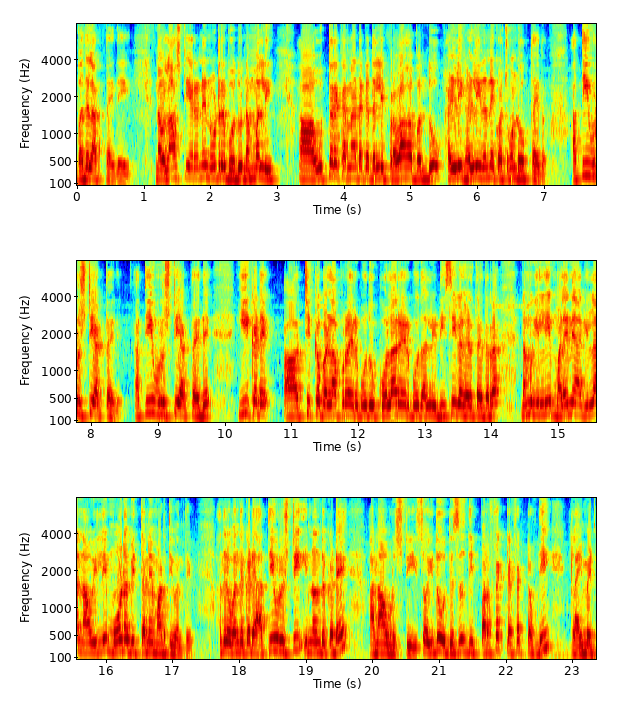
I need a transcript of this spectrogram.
ಬದಲಾಗ್ತಾ ಇದೆ. ನಾವು ಲಾಸ್ಟ್ ಇಯರನ್ನೇ ನೋಡಿರ್ಬೋದು, ನಮ್ಮಲ್ಲಿ ಉತ್ತರ ಕರ್ನಾಟಕದಲ್ಲಿ ಪ್ರವಾಹ ಬಂದು ಹಳ್ಳಿ ಹಳ್ಳಿನನ್ನೇ ಕೊಚ್ಕೊಂಡು ಹೋಗ್ತಾ ಇದ್ದವು ಅತಿವೃಷ್ಟಿ ಆಗ್ತಾ ಇದೆ. ಅತಿವೃಷ್ಟಿ ಆಗ್ತಾ ಇದೆ. ಈ ಕಡೆ ಚಿಕ್ಕಬಳ್ಳಾಪುರ ಇರ್ಬೋದು, ಕೋಲಾರ ಇರ್ಬೋದು, ಅಲ್ಲಿ ಡಿ ಸಿಗಳು ಹೇಳ್ತಾ ಇದ್ದಾರೆ, ನಮಗಿಲ್ಲಿ ಮಳೆನೇ ಆಗಿಲ್ಲ, ನಾವು ಇಲ್ಲಿ ಮೋಡ ಬಿತ್ತನೆ ಮಾಡ್ತೀವಿ ಅಂತೇಳಿ ಅಂದರೆ ಒಂದು ಕಡೆ ಅತಿವೃಷ್ಟಿ, ಇನ್ನೊಂದು ಕಡೆ ಅನಾವೃಷ್ಟಿ. ಸೊ ಇದು this is the perfect effect of the climate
